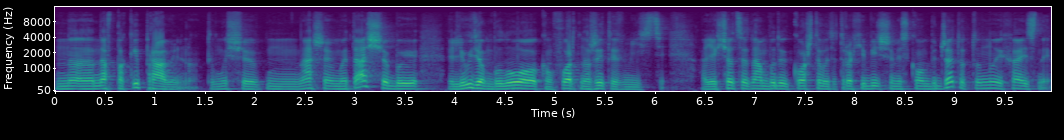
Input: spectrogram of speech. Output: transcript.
навпаки правильно, тому що наша мета, щоб людям було комфортно жити в місті. А якщо це нам буде коштувати трохи більше міського бюджету, то ну і хай з ним.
